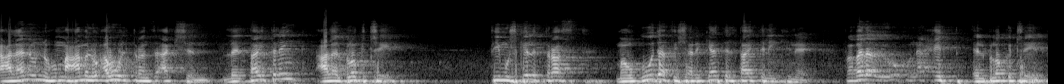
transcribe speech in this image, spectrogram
أعلنوا إن هم عملوا أول transaction لل titling على البلوك تشين. في مشكلة trust موجودة في شركات ال titling هناك. فبدأوا يروحوا ناحية ال blockchain ك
